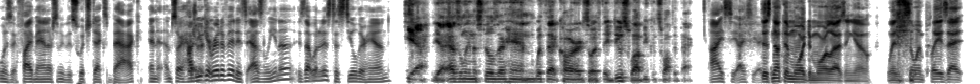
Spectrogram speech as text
what is it five mana or something to switch decks back. And I'm sorry, how do you get rid of it? It's Azalina. Is that what it is to steal their hand? Yeah, yeah. Azalina steals their hand with that card, so if they do swap, you can swap it back. I see. I see. I There's see. nothing more demoralizing, yo. When someone plays that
